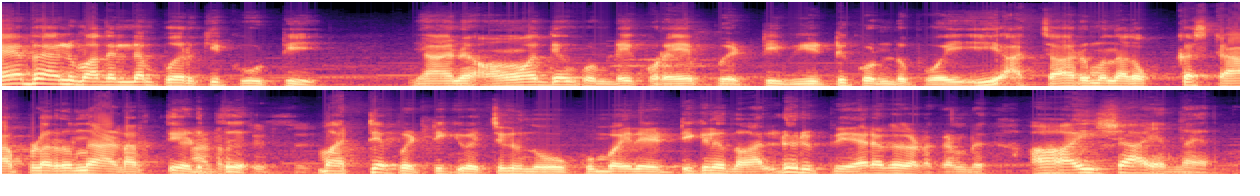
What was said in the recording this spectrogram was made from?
ഏതായാലും അതെല്ലാം പെറുക്കി കൂട്ടി ഞാൻ ആദ്യം കൊണ്ടുപോയി കുറേ പെട്ടി വീട്ടിൽ കൊണ്ടുപോയി ഈ അച്ചാറും വന്ന് അതൊക്കെ സ്റ്റാപ്ലറിൽ നിന്ന് അടർത്തിയെടുത്ത്. മറ്റേ പെട്ടിക്ക് വെച്ച് നോക്കുമ്പോൾ അതിൽ എട്ടിക്കിൽ നല്ലൊരു പേരൊക്കെ കിടക്കുന്നുണ്ട് ആയിഷ എന്നായിരുന്നു.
